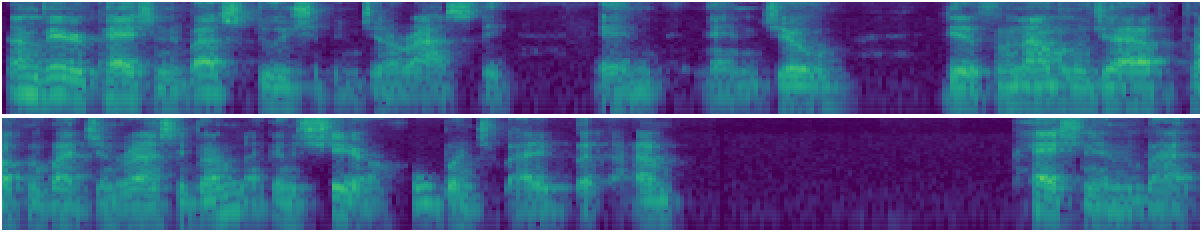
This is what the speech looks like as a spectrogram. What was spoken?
I'm very passionate about stewardship and generosity, and, and Joe did a phenomenal job talking about generosity, but I'm not going to share a whole bunch about it, but I'm passionate about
